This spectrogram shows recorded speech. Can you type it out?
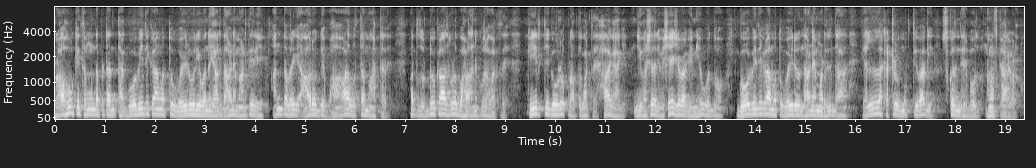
ರಾಹುಕ್ಕೆ ಸಂಬಂಧಪಟ್ಟಂಥ ಗೋವೇದಿಕ ಮತ್ತು ವೈಡೂರ್ಯವನ್ನು ಯಾರು ಧಾರಣೆ ಮಾಡ್ತೀರಿ, ಅಂಥವರಿಗೆ ಆರೋಗ್ಯ ಬಹಳ ಉತ್ತಮ ಆಗ್ತದೆ. ಮತ್ತು ದುಡ್ಡು ಕಾಸುಗಳು ಬಹಳ ಅನುಕೂಲವಾಗ್ತದೆ. ಕೀರ್ತಿ ಗೌರವ ಪ್ರಾಪ್ತವಾಗ್ತದೆ. ಹಾಗಾಗಿ ಈ ವರ್ಷದಲ್ಲಿ ವಿಶೇಷವಾಗಿ ನೀವು ಒಂದು ಗೋವಿಧಿಗಳ ಮತ್ತು ವೈರು ಧಾರಣೆ ಮಾಡೋದ್ರಿಂದ ಎಲ್ಲ ಕಷ್ಟಗಳು ಮುಕ್ತಿವಾಗಿ ಸುಖದಿಂದ ಇರ್ಬೋದು. ನಮಸ್ಕಾರಗಳು.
